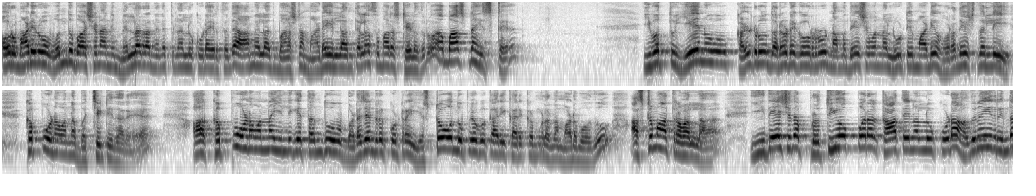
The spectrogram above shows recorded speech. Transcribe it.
ಅವರು ಮಾಡಿರುವ ಒಂದು ಭಾಷಣ ನಿಮ್ಮೆಲ್ಲರ ನೆನಪಿನಲ್ಲೂ ಕೂಡ ಇರ್ತದೆ. ಆಮೇಲೆ ಅದು ಭಾಷಣ ಮಾಡೇ ಇಲ್ಲ ಅಂತೆಲ್ಲ ಸುಮಾರಷ್ಟು ಹೇಳಿದ್ರು. ಆ ಭಾಷಣ ಇಷ್ಟೇ. ಇವತ್ತು ಏನು ಕಳ್ಳರು, ದರೋಡೆಗೌರರು ನಮ್ಮ ದೇಶವನ್ನು ಲೂಟಿ ಮಾಡಿ ಹೊರದೇಶದಲ್ಲಿ ಕಪ್ಪು ಹಣವನ್ನು ಬಚ್ಚಿಟ್ಟಿದ್ದಾರೆ. ಆ ಕಪ್ಪು ಹಣವನ್ನು ಇಲ್ಲಿಗೆ ತಂದು ಬಡ ಜನರಿಗೆ ಕೊಟ್ಟರೆ ಎಷ್ಟೋ ಒಂದು ಉಪಯೋಗಕಾರಿ ಕಾರ್ಯಕ್ರಮಗಳನ್ನು ಮಾಡಬಹುದು. ಅಷ್ಟು ಮಾತ್ರವಲ್ಲ, ಈ ದೇಶದ ಪ್ರತಿಯೊಬ್ಬರ ಖಾತೆಯಲ್ಲೂ ಕೂಡ ಹದಿನೈದರಿಂದ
